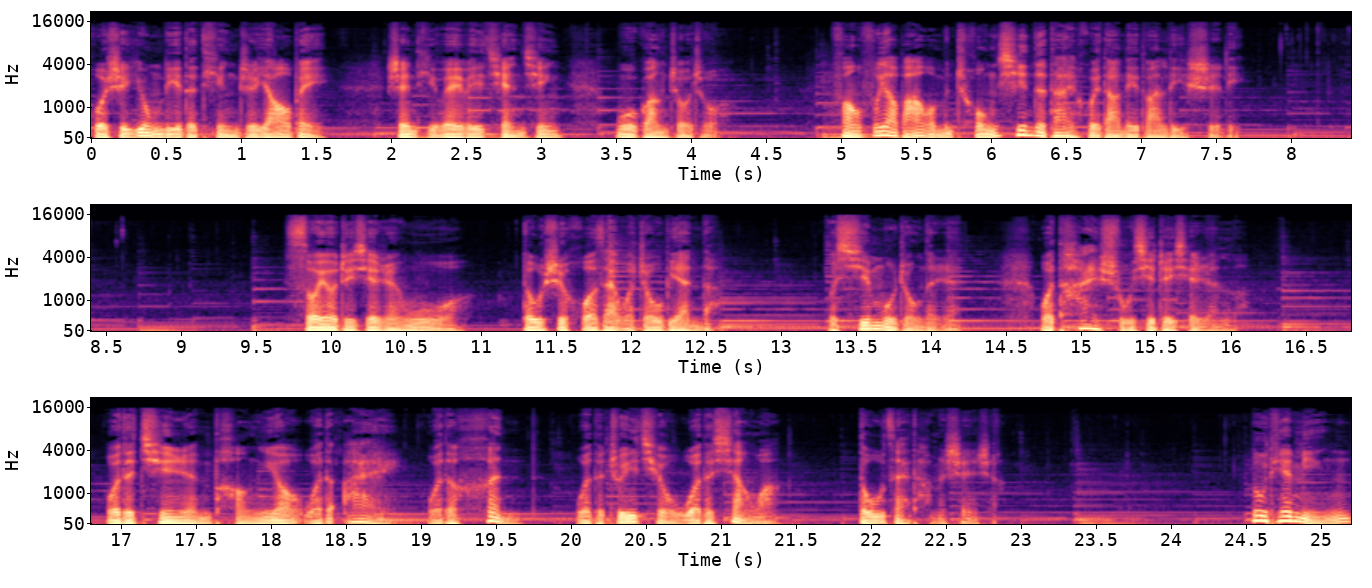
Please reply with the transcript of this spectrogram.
或是用力的挺直腰背，身体微微前倾，目光灼灼，仿佛要把我们重新的带回到那段历史里。所有这些人物都是活在我周边的，我心目中的人，我太熟悉这些人了。我的亲人、朋友，我的爱，我的恨，我的追求，我的向往，都在他们身上。陆天明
